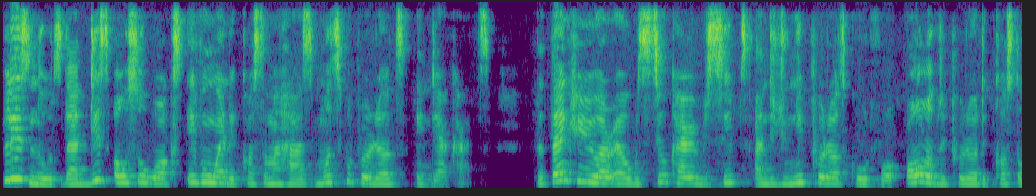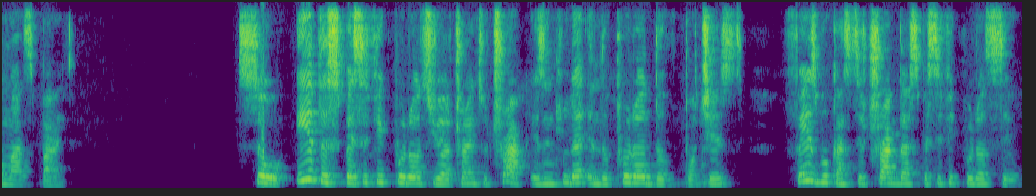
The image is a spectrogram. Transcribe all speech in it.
Please note that this also works even when the customer has multiple products in their cart. The thank you URL will still carry receipts and the unique product code for all of the products the customers buy. So if the specific product you are trying to track is included in the product they've purchased, Facebook can still track that specific product sale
